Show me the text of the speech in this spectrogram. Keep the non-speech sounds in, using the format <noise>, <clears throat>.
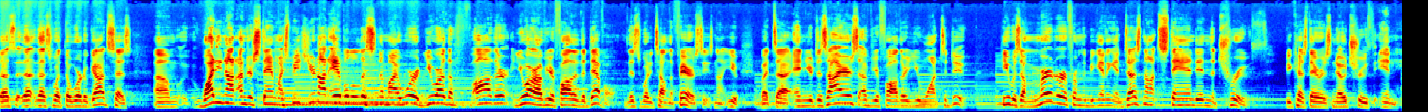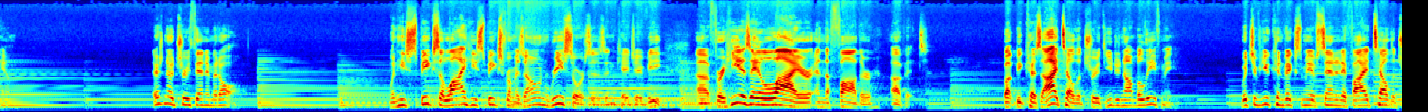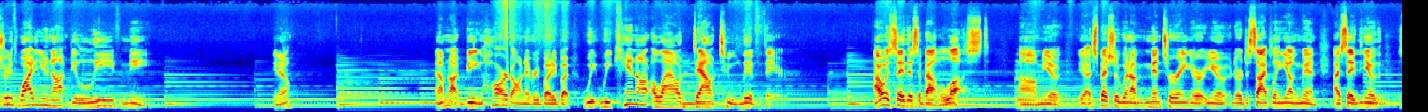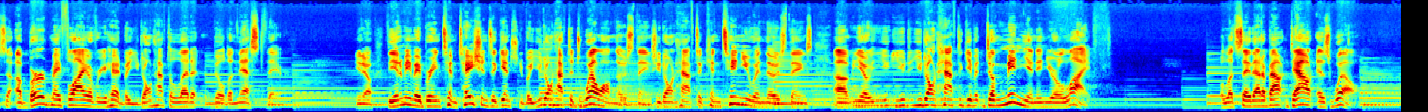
That's, that, that's what the Word of God says. Um, why do you not understand my speech? You're not able to listen to my word. You are the father, you are of your father the devil. This is what he's telling the Pharisees, not you. But uh, and your desires of your father you want to do. He was a murderer from the beginning and does not stand in the truth, because there is no truth in him. There's no truth in him at all. When he speaks a lie, he speaks from his own resources in KJV. Uh, for he is a liar and the father of it. But because I tell the truth, you do not believe me. Which of you convicts me of sin? And if I tell the truth, why do you not believe me? You know? And I'm not being hard on everybody, but we, we cannot allow doubt to live there. I always say this about lust. Um, you know, especially when I'm mentoring or you know or discipling young men, I say, you know, a bird may fly over your head, but you don't have to let it build a nest there. You know, the enemy may bring temptations against you, but you don't have to dwell on those things. You don't have to continue in those things. Um, you know, you, you, you don't have to give it dominion in your life. Well, let's say that about doubt as well,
